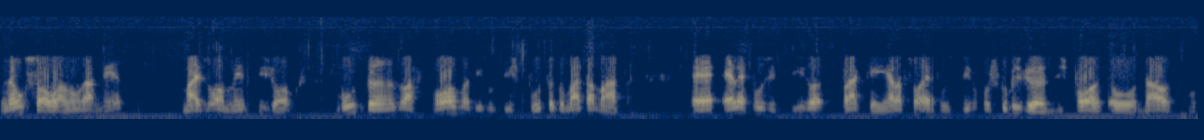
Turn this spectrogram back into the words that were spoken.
não só o alongamento, mas o aumento de jogos, mudando a forma de disputa do mata-mata. É, ela é positiva para quem? Ela só é positiva para os clubes grandes, Esporte, o Náutico,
